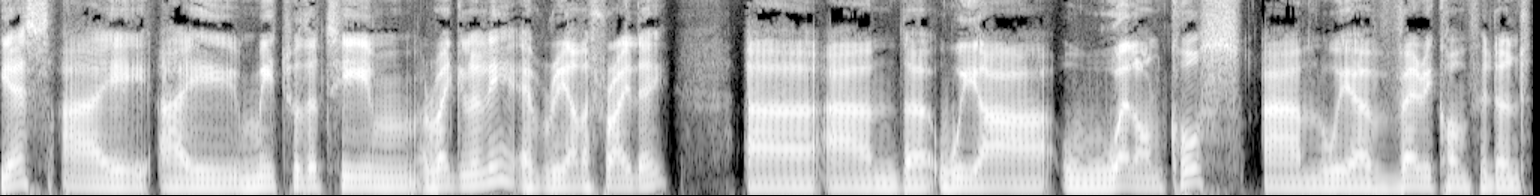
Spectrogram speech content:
Yes, I, I meet with the team regularly every other Friday. Uh, and uh, we are well on course, and we are very confident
